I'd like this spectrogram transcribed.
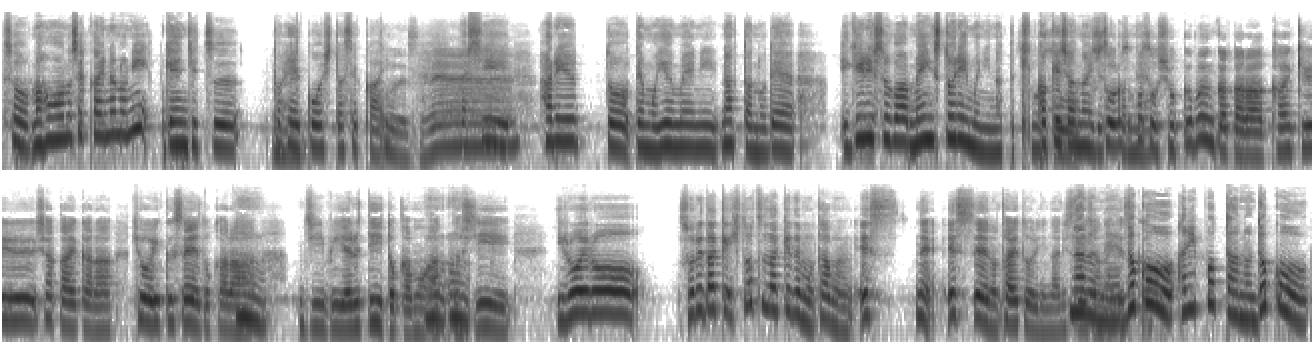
そう、魔法の世界なのに、現実と並行した世界。だし、ハリウッドでも有名になったので、イギリスがメインストリームになったきっかけじゃないですかね。それこそ食文化から階級社会から教育制度から、うん GBLT とかもあったし、いろいろそれだけ一つだけでも多分エッ,、ね、エッセイのタイトルになりそうじ。ゃないですか。どこを、ハリー・ポッターのどこを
